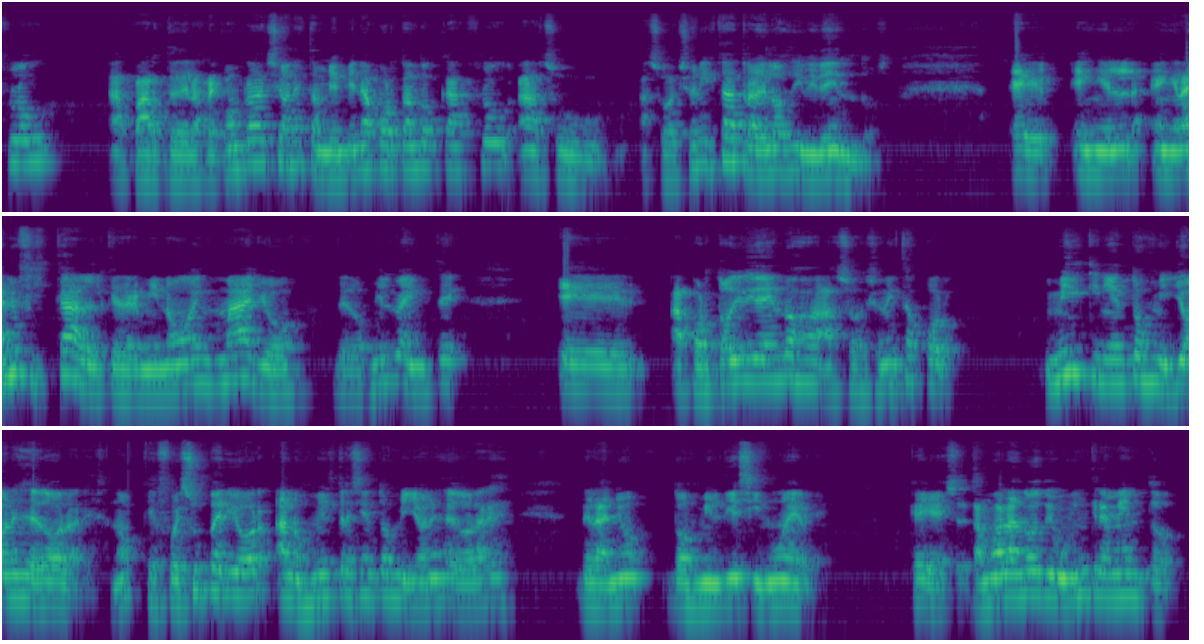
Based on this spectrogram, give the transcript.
flow, aparte de la recompra de acciones, también viene aportando cash flow a su, a accionista a través de los dividendos. Eh, en, el, en, el, año fiscal que terminó en mayo de 2020, eh, aportó dividendos a, sus accionistas por 1.500 millones de dólares, ¿no? que fue superior a los 1.300 millones de dólares del año 2019. Que estamos hablando de un incremento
